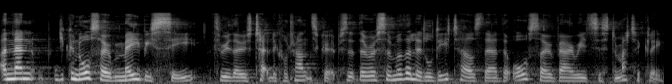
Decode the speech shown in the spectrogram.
And then you can also maybe see through those technical transcripts that there are some other little details there that also varied systematically.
